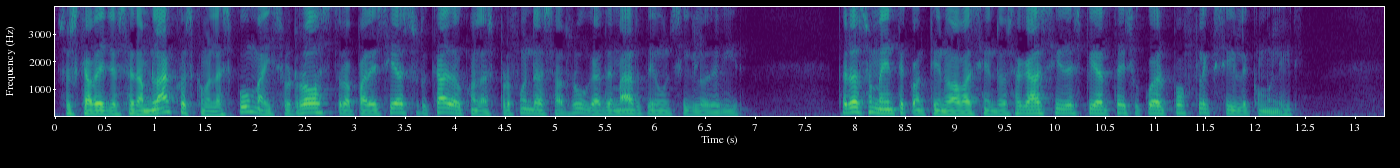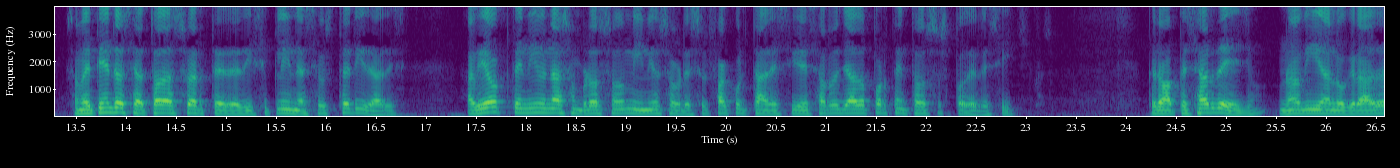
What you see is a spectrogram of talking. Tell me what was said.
Sus cabellos eran blancos como la espuma y su rostro aparecía surcado con las profundas arrugas de más de un siglo de vida. Pero su mente continuaba siendo sagaz y despierta y su cuerpo flexible como un lirio. Sometiéndose a toda suerte de disciplinas y austeridades, había obtenido un asombroso dominio sobre sus facultades y desarrollado portentosos poderes psíquicos. Pero a pesar de ello, no había logrado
